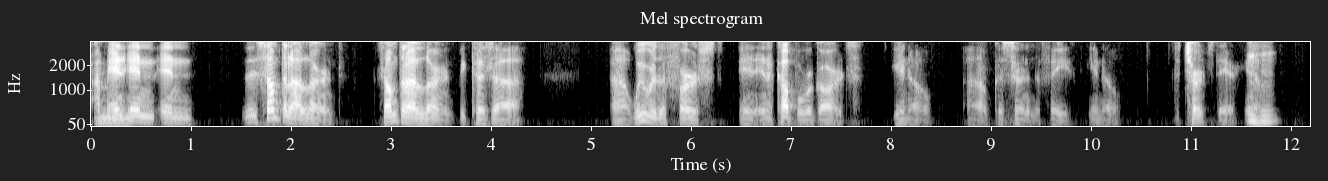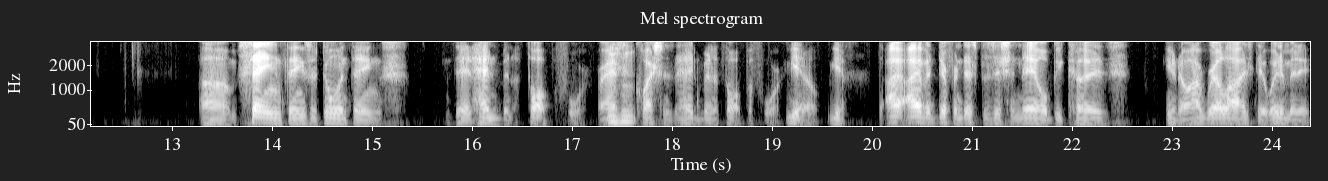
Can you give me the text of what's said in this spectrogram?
I mean and and and there's something I learned. Something I learned because uh, uh, we were the first in, in a couple regards, you know, um, concerning the faith. You know, the church there, you know, mhm, um, saying things or doing things that hadn't been a thought before, or asking questions that hadn't been a thought before. Mm-hmm. Yeah, You know, yeah. I, I have a different disposition now because you know I realized that wait a minute,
